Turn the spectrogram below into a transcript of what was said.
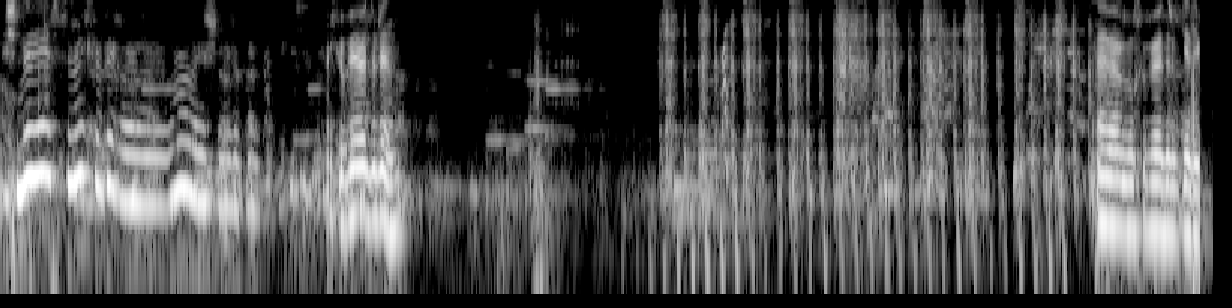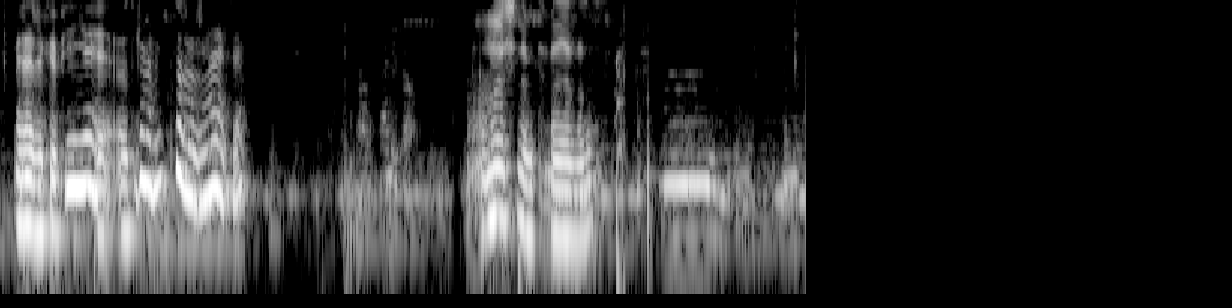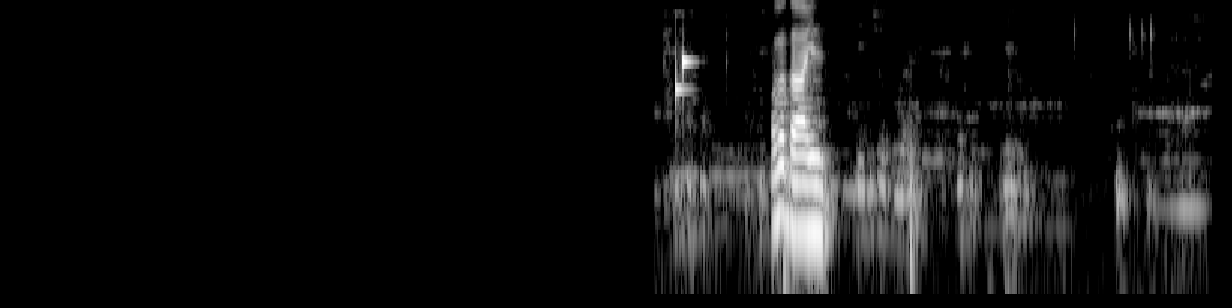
İçinde hepsinin köpek var. Buna da köpeği öldürelim. Evet bu köpeği öldürüp geleyim. Eğer köpeği öldüremedim. Tutarız neyse. Onun işini bitirmeye yazarız. O da dahil. Geçmiş olsun Murat.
